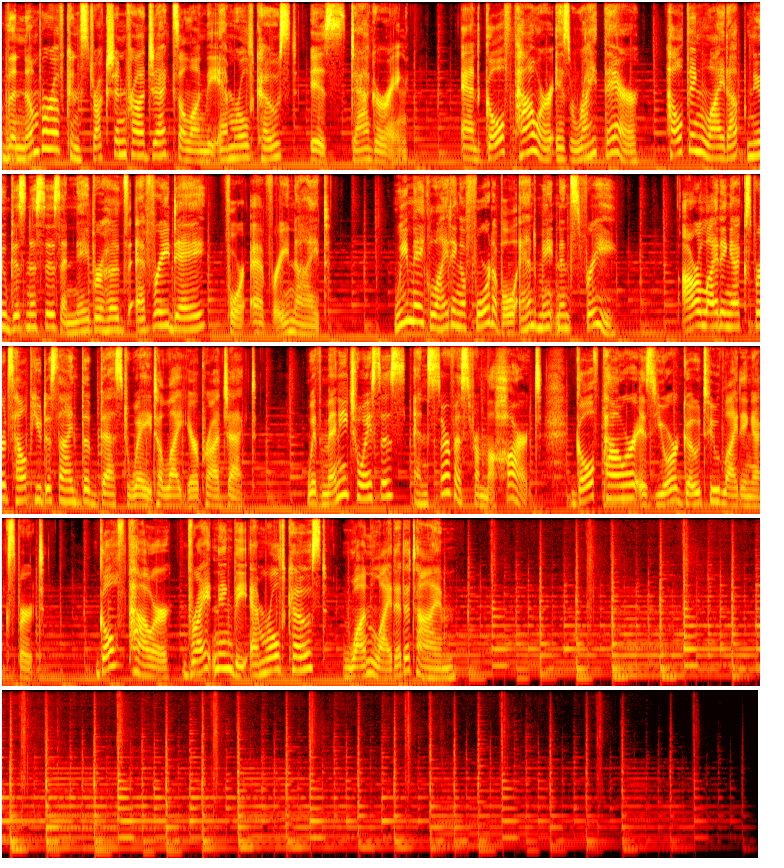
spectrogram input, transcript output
The number of construction projects along the Emerald Coast is staggering. And Gulf Power is right there, helping light up new businesses and neighborhoods every day for every night. We make lighting affordable and maintenance free. Our lighting experts help you decide the best way to light your project. With many choices and service from the heart, Gulf Power is your go to lighting expert. Gulf Power, brightening the Emerald Coast one light at a time.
